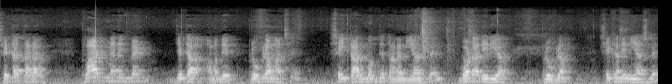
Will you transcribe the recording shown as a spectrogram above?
সেটা তারা ফ্লাড ম্যানেজমেন্ট যেটা আমাদের প্রোগ্রাম আছে, সেই তার মধ্যে তারা নিয়ে আসবেন। বর্ডার এরিয়া প্রোগ্রাম সেখানে নিয়ে আসবেন।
